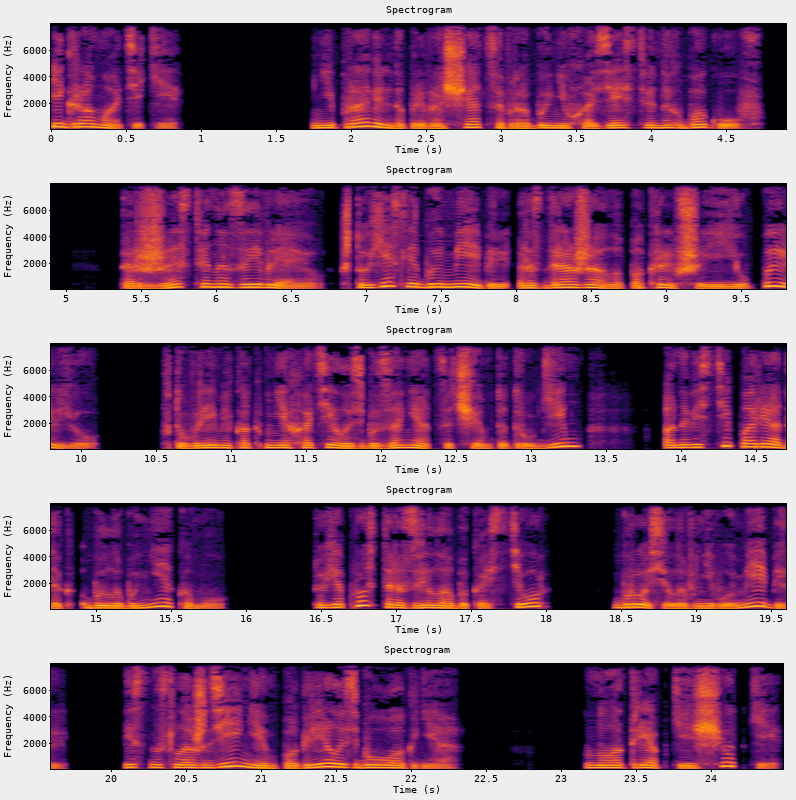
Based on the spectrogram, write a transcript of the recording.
и грамматики. Неправильно превращаться в рабыню хозяйственных богов. Торжественно заявляю, что если бы мебель раздражала покрывшей ее пылью, в то время как мне хотелось бы заняться чем-то другим, а навести порядок было бы некому, то я просто развела бы костер, бросила в него мебель и с наслаждением погрелась бы у огня. Ну а тряпки и щетки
